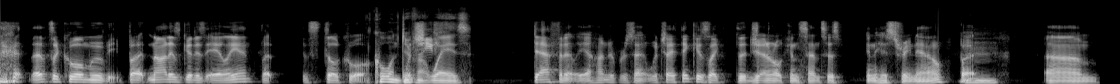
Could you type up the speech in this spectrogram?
That's a cool movie, but not as good as Alien, but it's still cool. Cool in different which, ways. Definitely, hundred percent. Which I think is like the general consensus in history now. But mm. um,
